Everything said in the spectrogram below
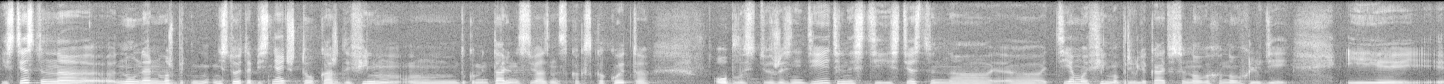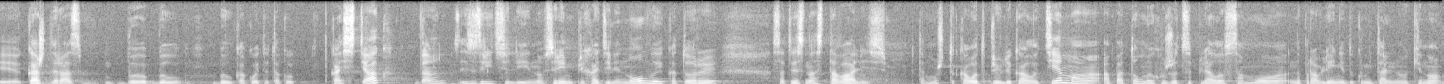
Естественно, ну, наверное, может быть, не стоит объяснять, что каждый фильм документальный связан с, как, с какой-то областью жизнедеятельности. Естественно, э, тема фильма привлекает все новых и новых людей. И э, каждый раз был, был, какой-то такой костяк да, из зрителей, но все время приходили новые, которые, соответственно, оставались. Потому что кого-то привлекала тема, а потом их уже цепляло само направление документального кино.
